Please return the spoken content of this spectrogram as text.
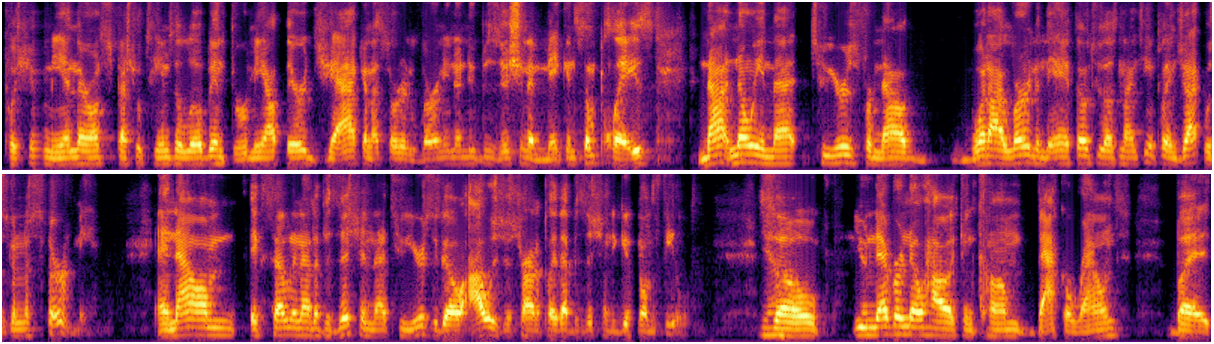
pushing me in there on special teams a little bit and threw me out there, Jack, and I started learning a new position and making some plays, not knowing that two years from now, what I learned in the AFL 2019 playing Jack was going to serve me. And now I'm excelling at a position that two years ago I was just trying to play that position to get on the field. Yeah. So you never know how it can come back around, but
